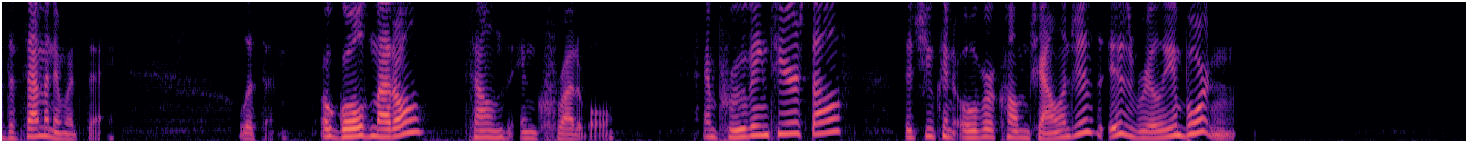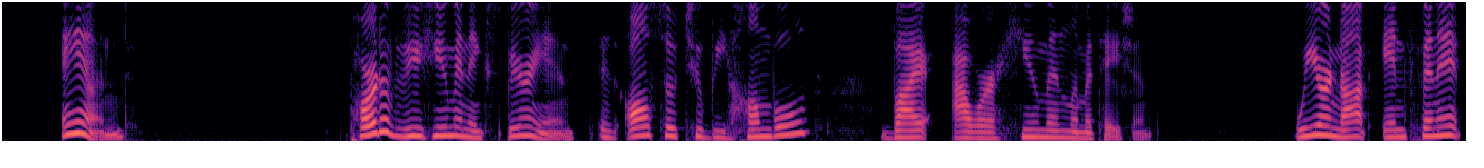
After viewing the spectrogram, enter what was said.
The feminine would say, Listen, a gold medal sounds incredible. And proving to yourself that you can overcome challenges is really important. And part of the human experience is also to be humbled by our human limitations. We are not infinite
